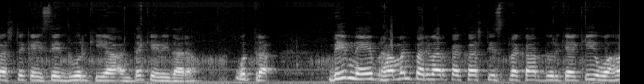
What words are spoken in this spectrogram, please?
कष्ट कैसे दूर किया अंत उत्तर भीम ने ब्राह्मण परिवार का कष्ट इस प्रकार दूर किया कि वह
